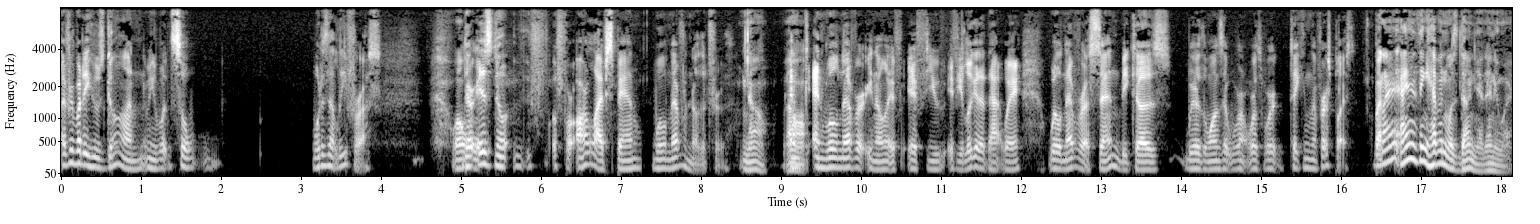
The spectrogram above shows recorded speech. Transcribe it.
everybody who's gone, I mean, what, so what does that leave for us? Well, There is no, for our lifespan, we'll never know the truth. no. And, and we'll never, you know, if, if you if you look at it that way, we'll never ascend because we're the ones that weren't worth worth taking in the first place. but I, I didn't think heaven was done yet. Anyway,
